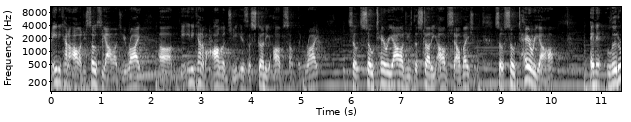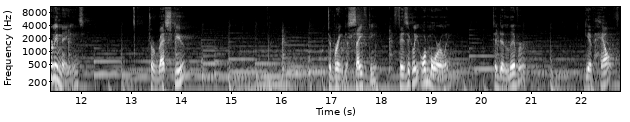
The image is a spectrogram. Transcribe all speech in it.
any kind of ology, sociology, right? Uh, any kind of ology is a study of something, right? So soteriology is the study of salvation. So soteria, and it literally means to rescue, to bring to safety, physically or morally, to deliver, give health,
